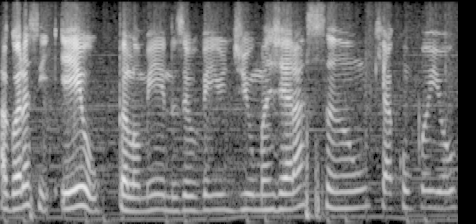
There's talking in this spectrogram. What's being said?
Agora sim, eu, pelo menos, eu venho de uma geração que acompanhou o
